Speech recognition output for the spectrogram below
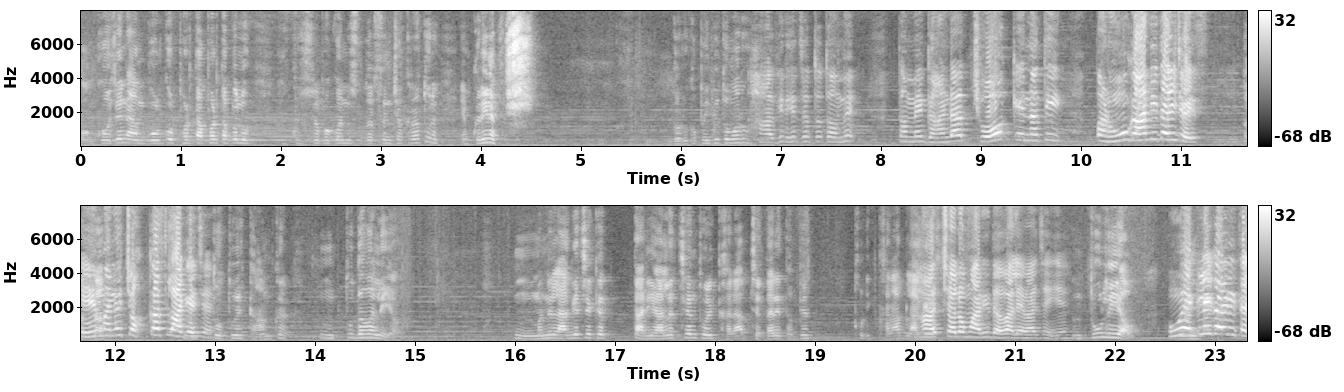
પંખો છે ને આમ ગોળ ગોળ ફરતા ફરતા પેલું કૃષ્ણ ભગવાનનું સુદર્શન ચક્ર હતું ને એમ કરીને ગળું કપાઈ ગયું તમારું? આવી રીતે તો તમે તમે ગાંડા છો કે નથી? પણ હું ગાંડી થઈ જઈશ. એ મને ચોક્કસ લાગે છે. તો તું એક કામ કર તું દવા લઈ આવ. મને લાગે છે કે તારી હાલત છે ને થોડી ખરાબ છે તારી તબિયત થોડી ખરાબ લાગે હા ચલો મારી દવા લેવા જઈએ. તું લઈ આવ. હું એકલી કઈ રીતે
